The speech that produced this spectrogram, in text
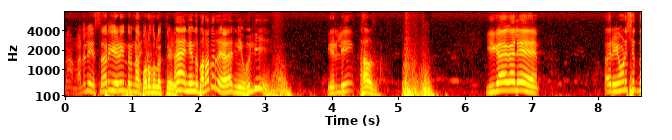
ನಾ ಮೊದಲೇ ಸರ್ ಹೇಳಿನ್ರಿ ನಾ ಬರೋದಿಲ್ಲ ಅಂತ ಹೇಳಿ. ಹಾ ನಿಂದು ಬರೋದ್ರ ಹೇಳ ನೀ ಹುಲಿ. ಇರ್ಲಿ. ಹೌದು. ಈಗಾಗಲೇ ರೇವಣಸಿದ್ಧ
